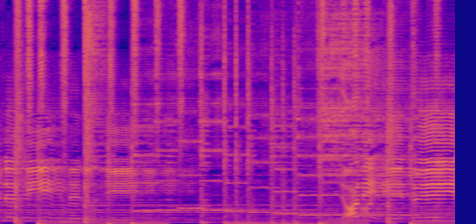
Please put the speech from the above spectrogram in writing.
သူပြေမှုနဲ့ကြည့်မဲ့လို့ဒီယောနေတွေ့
